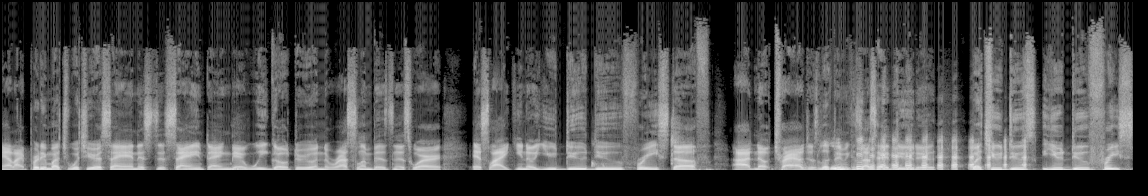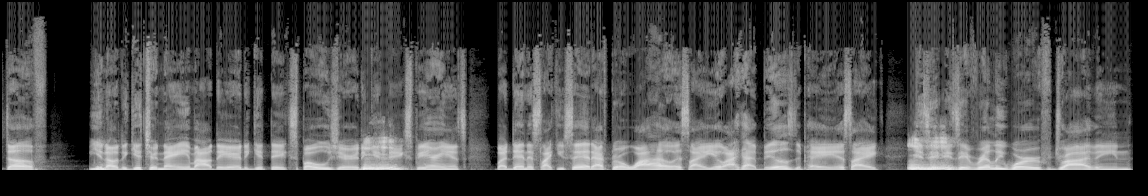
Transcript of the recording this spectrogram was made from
And like pretty much what you're saying, it's the same thing that we go through in the wrestling business where it's like, you know, you do do free stuff. I know Trav just looked at me because I said do do. But you do you do free stuff, you know, to get your name out there, to get the exposure, to mm-hmm. get the mm-hmm. experience. But then it's like you said, after a while, it's like, yo, I got bills to pay. It's like, mm-hmm. is it mm-hmm. is it really worth driving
